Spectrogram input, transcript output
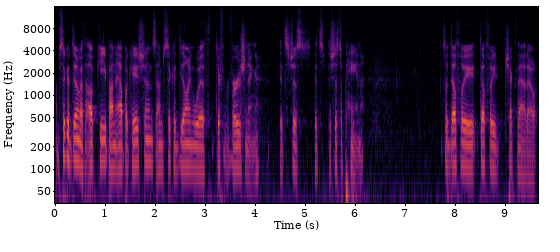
I'm sick of dealing with upkeep on applications. I'm sick of dealing with different versioning. It's just it's it's just a pain. So definitely definitely check that out.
